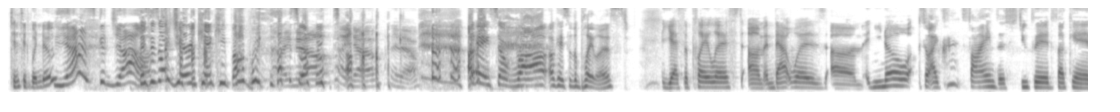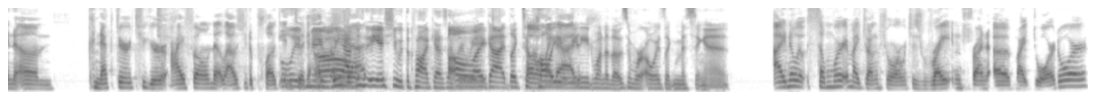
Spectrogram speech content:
Tinted Windows. Yes, good job. This is why Jared can't keep up with us. I when we know, talk. I know, I know. Okay, so Raw. Okay, so the playlist. Yes, a playlist. Um, and that was, um, and you know, so I couldn't find the stupid fucking um, connector to your iPhone that allows you to plug Believe into me, like a we have the issue with the podcast every Oh my week. god! Like to Oh call you, we need one of those, and we're always like missing it. I know it was somewhere in my junk drawer, which is right in front of my door door.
